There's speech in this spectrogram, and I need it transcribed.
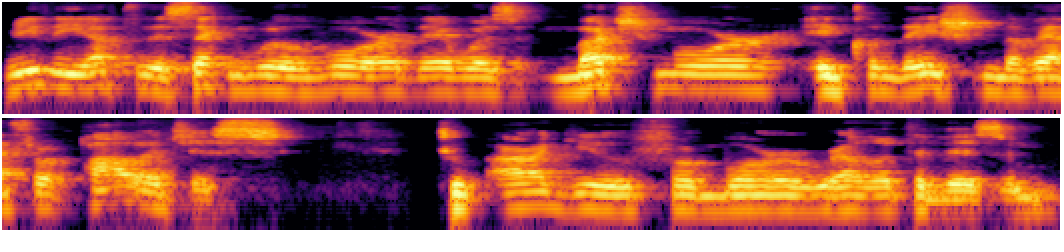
really up to the Second World War, there was much more inclination of anthropologists to argue for moral relativism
